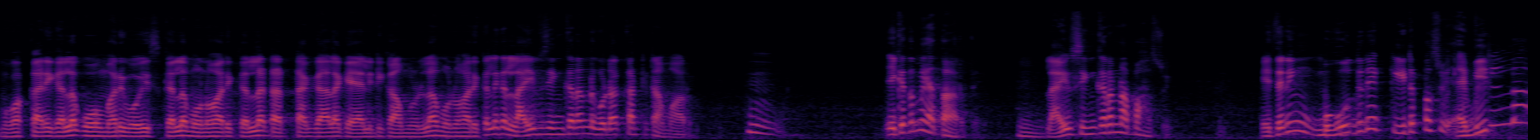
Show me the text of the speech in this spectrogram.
මොකක් හරි කරලා කොහොම හරි වොයිස් කරලා මොනවා හරි කරලා ටට්ටක් ගාලා කැලි ටික අමුණලා මොනවා හරි කරලා ඒක ලයිව් සින් කරන්න ගොඩක් කට්ටියට අමාරුයි. ඒක තමයි යථාර්ථය. ලයිව් සින් කරන්න අපහසුයි. එතනින් බොහෝ දෙනෙක් ඊට පස්සෙ ඇවිල්ලා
